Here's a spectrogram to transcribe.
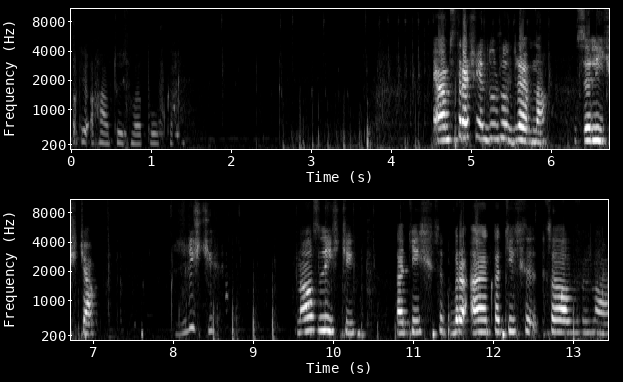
okej, aha, tu jest moja połówka. Ja mam strasznie dużo drewna. Z liścia. Z liści. No, z liści. Takich, bra- e, takich, co, no.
